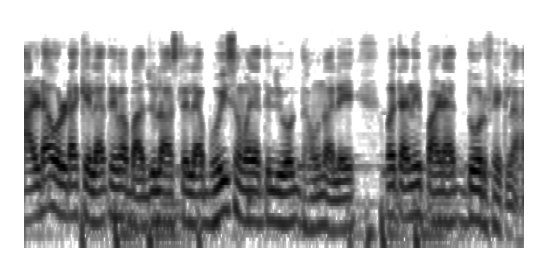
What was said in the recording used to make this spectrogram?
आरडाओरडा केला तेव्हा बाजूला असलेल्या भोई समाजातील युवक धावून आले व त्यांनी पाण्यात दोर फेकला.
